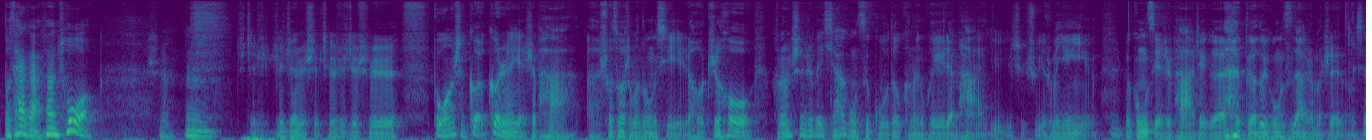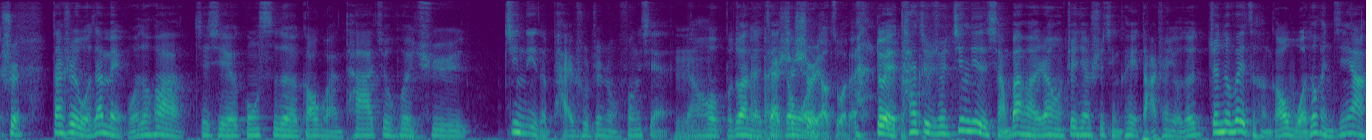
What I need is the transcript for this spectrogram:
不太敢犯错。是，嗯，这这这真的是，就是就是，不光是个个人也是怕呃说错什么东西，然后之后可能甚至被其他公司雇都可能会有点怕，有有有什么阴影。公司也是怕这个 得罪公司啊什么之类的东西。是。但是我在美国的话，这些公司的高管他就会去尽力的排除这种风险，然后不断的在跟是事要做的，对他就是尽力的想办法让这件事情可以达成。有的真的位子很高，我都很惊讶，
